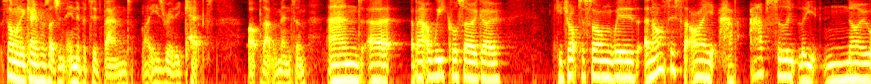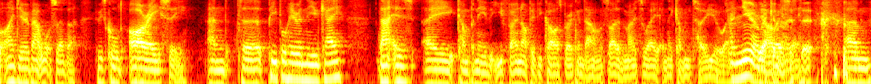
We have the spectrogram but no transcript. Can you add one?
someone who came from such an innovative band. Like he's really kept up that momentum. And uh, about a week or so ago, he dropped a song with an artist that I have absolutely no idea about whatsoever, who's called RAC. And to people here in the UK, that is a company that you phone up if your car's broken down on the side of the motorway and they come and tow you away. I knew I The recognised RAC. it. um,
